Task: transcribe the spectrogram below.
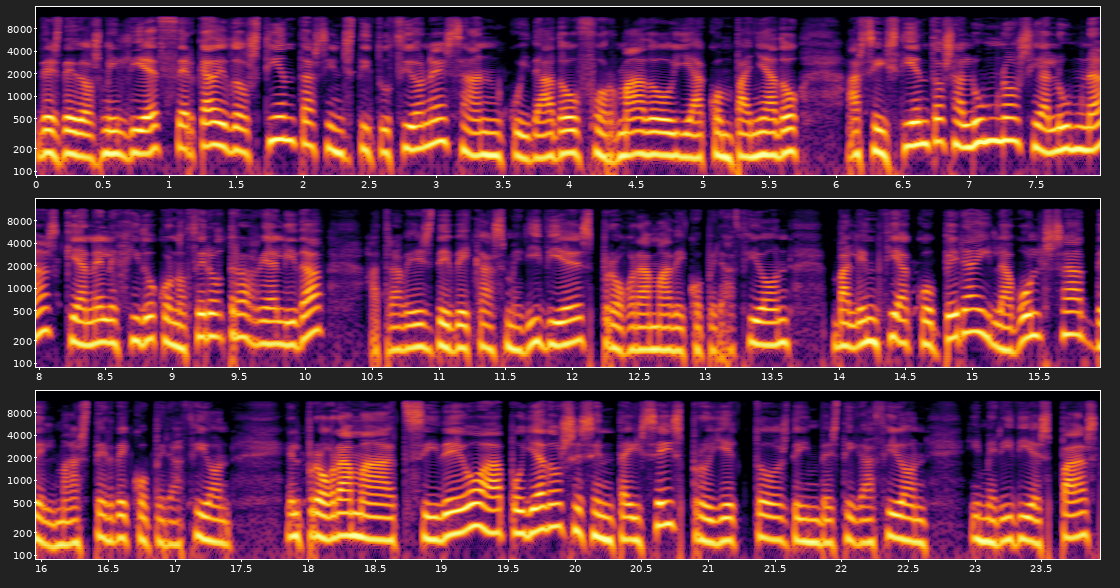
Desde 2010, cerca de 200 instituciones han cuidado, formado y acompañado a 600 alumnos y alumnas que han elegido conocer otra realidad a través de becas Meridies, programa de cooperación, Valencia Coopera y la Bolsa del Máster de Cooperación. El programa programa Atsideo ha apoyado 66 proyectos de investigación y Meridi Spas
